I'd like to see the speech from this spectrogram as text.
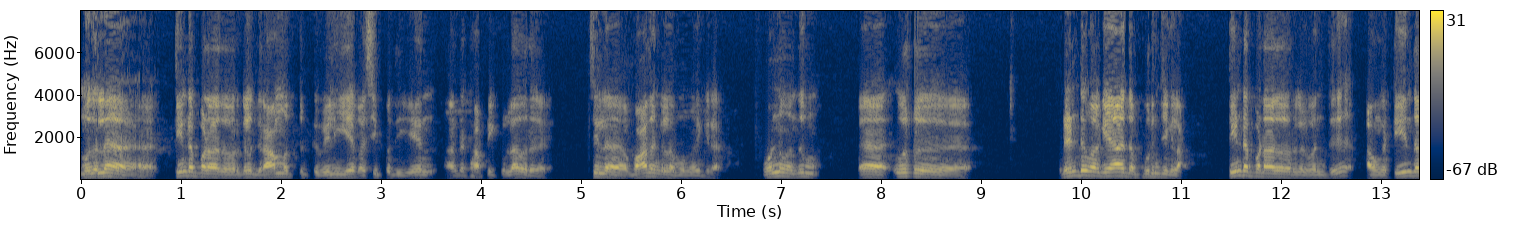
முதல்ல தீண்டப்படாதவர்கள் கிராமத்துக்கு வெளியே வசிப்பது ஏன் அந்த டாபிக் உள்ள ஒரு சில வாதங்களை முன்வைக்கிறார். ஒண்ணு வந்து ஒரு ரெண்டு வகையா இதை புரிஞ்சுக்கலாம். தீண்டப்படாதவர்கள் வந்து அவங்க தீண்ட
